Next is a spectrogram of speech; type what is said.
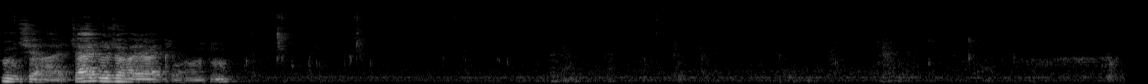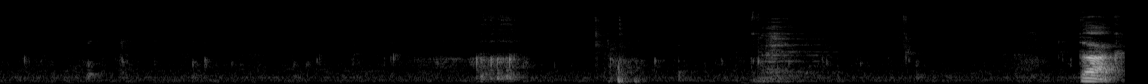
Чай, чай дуже гарячий. Угу. Так,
